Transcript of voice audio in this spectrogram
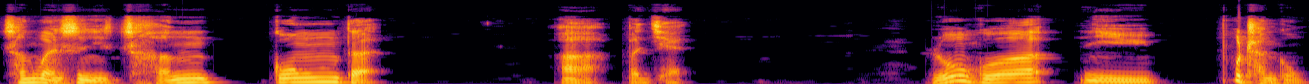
成本是你成功的啊本钱。如果你不成功，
